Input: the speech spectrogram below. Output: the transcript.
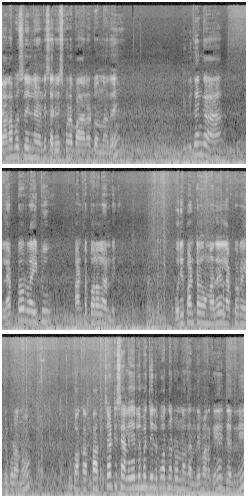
చాలా బస్సులు వెళ్ళినాయండి. సర్వీస్ కూడా బాగానట్టు ఉన్నది. విధంగా లెఫ్ట్ రైటు పంట పొలాలండి. వరి పంట ఉన్నది లెఫ్ట్ రైట్ కూడాను. ఒక పచ్చటి సెలయేర్ల మధ్య వెళ్ళిపోతున్నట్టు ఉన్నదండి మనకి జర్నీ.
